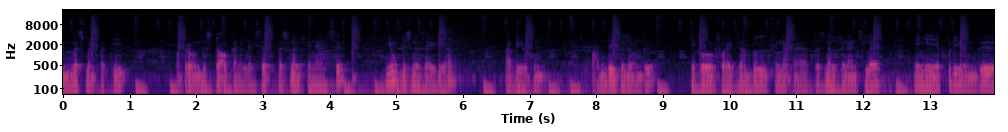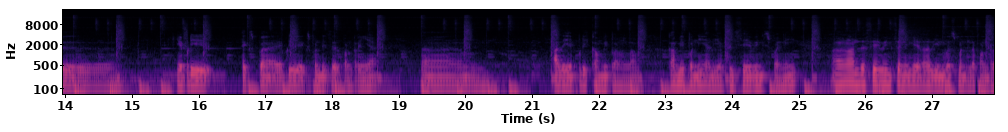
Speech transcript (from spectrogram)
இன்வெஸ்ட்மெண்ட் பற்றி அப்புறம் வந்து stock analysis personal finance new business idea அப்படி இருக்கும். அந்த இதில் வந்து இப்போது ஃபார் எக்ஸாம்பிள் ஃபினா பர்சனல் ஃபினான்ஸில் நீங்கள் எப்படி வந்து எப்படி எக்ஸ்ப எப்படி எக்ஸ்பெண்டிச்சர் பண்ணுறீங்க அதை எப்படி கம்மி பண்ணலாம்? கம்மி பண்ணி அது எப்படி சேவிங்ஸ் பண்ணி அந்த சேவிங்ஸை நீங்கள் ஏதாவது இன்வெஸ்ட்மெண்ட்டில் பண்ணுற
